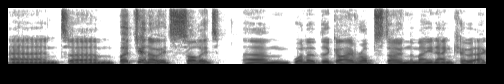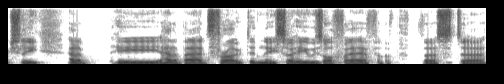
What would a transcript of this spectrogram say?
and um, but you know it's solid. Um, one of the guy Rob Stone, the main anchor, actually had a he had a bad throat, didn't he? So he was off air for the first uh,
